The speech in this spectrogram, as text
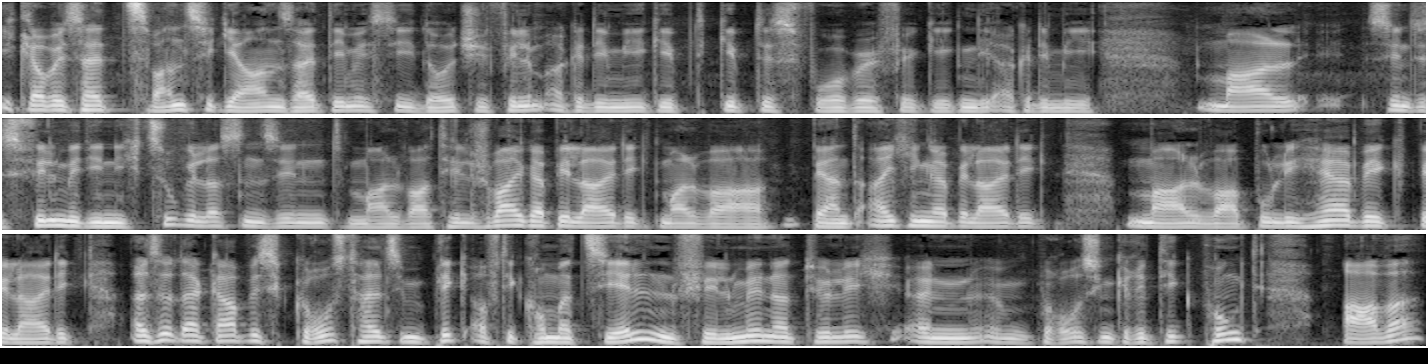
Ich glaube, seit 20 Jahren, seitdem es die Deutsche Filmakademie gibt, gibt es Vorwürfe gegen die Akademie. Mal sind es Filme, die nicht zugelassen sind, mal war Till Schweiger beleidigt, mal war Bernd Eichinger beleidigt, mal war Bully Herbig beleidigt. Also da gab es großteils im Blick auf die kommerziellen Filme natürlich einen, einen großen Kritikpunkt. Aber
